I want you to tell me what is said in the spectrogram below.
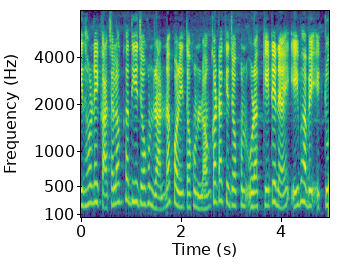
এই ধরনের কাঁচা লঙ্কা দিয়ে যখন রান্না করে, তখন লঙ্কাটাকে যখন ওরা কেটে নেয়, এইভাবে একটু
